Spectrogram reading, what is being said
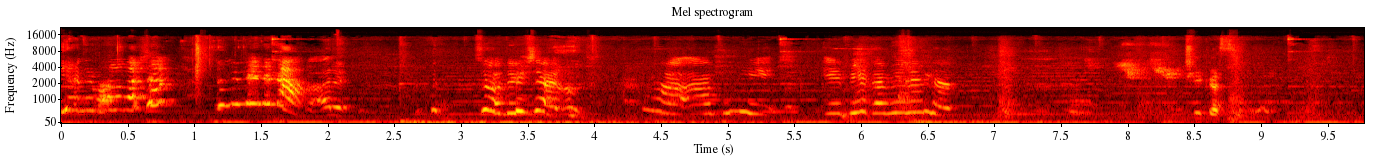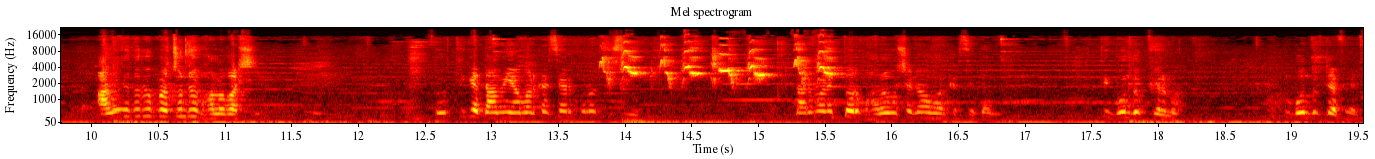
ধ্যানের ভালোবাসা তুমি মেনে নাও। আরে চৌধুরী সাহেব আপনি এই বিয়েটা মেনে নেন। ঠিক আছে। আমি তো তোকে প্রচণ্ড ভালোবাসি। তোর থেকে দামি আমার কাছে আর কোনো কিছু তার মানে তোর ভালোবাসাটাও আমার কাছে দামি। তুই বন্দুক ফেল মা। বন্দুকটা ফেল।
